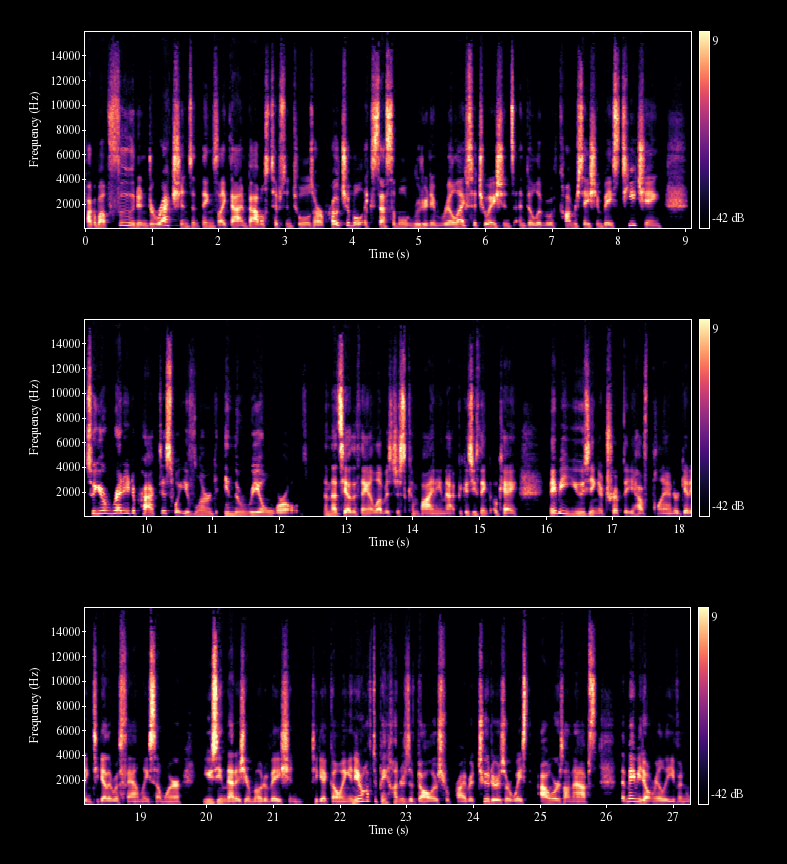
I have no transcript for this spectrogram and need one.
talk about food and directions and things like that. And Babbel's tips and tools are approachable, accessible, rooted in real life situations, and delivered with conversation based teaching. So you're ready to practice what you've learned in the real world. And that's the other thing I love is just combining that because you think, okay, maybe using a trip that you have planned or getting together with family somewhere, using that as your motivation to get going. And you don't have to pay hundreds of dollars for private tutors or waste hours on apps that maybe don't really even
